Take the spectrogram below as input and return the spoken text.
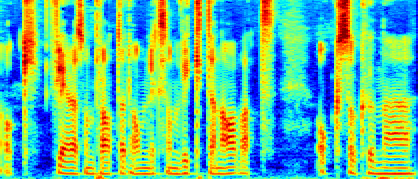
och flera som pratade om liksom vikten av att också kunna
